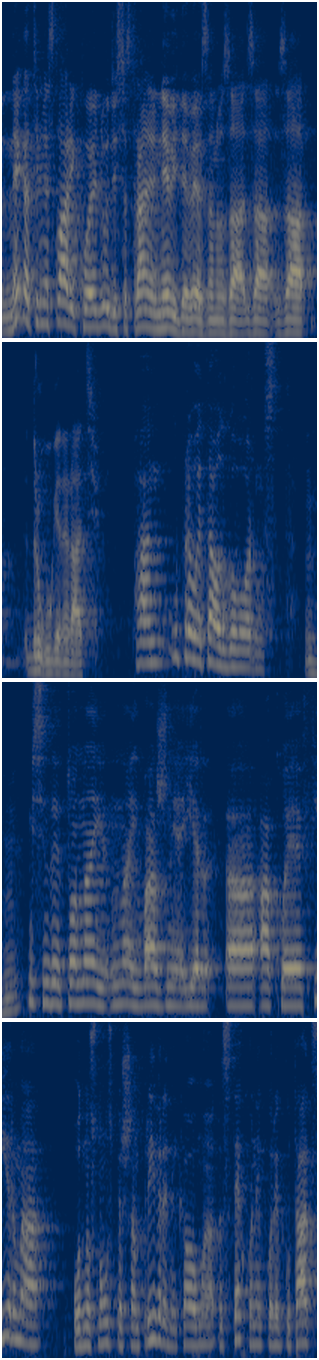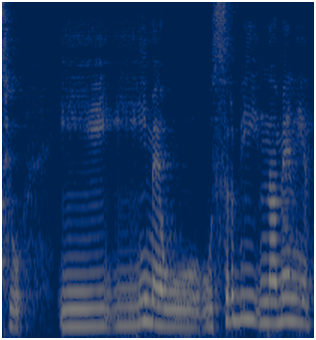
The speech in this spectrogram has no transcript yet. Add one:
negativne stvari koje ljudi sa strane ne vide vezano za, za, za drugu generaciju? Pa upravo je ta odgovornost. Mm -hmm. Mislim da je to naj, najvažnije, jer a, ako je firma, odnosno uspešan privrednik, kao moj otac, steko neku reputaciju i, i ime u, u Srbiji, na meni je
